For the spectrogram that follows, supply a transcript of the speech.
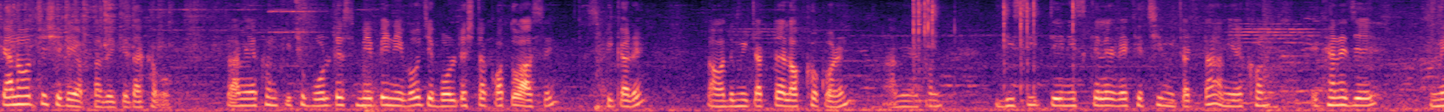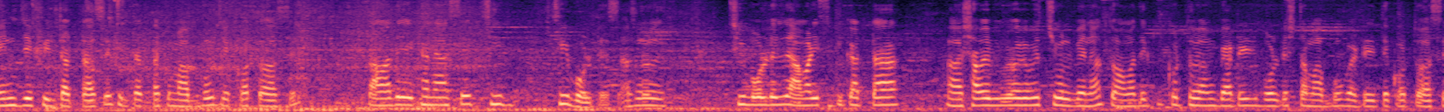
কেন হচ্ছে সেটাই আপনাদেরকে দেখাবো। তো আমি এখন কিছু ভোল্টেজ মেপে নেব যে ভোল্টেজটা কত আছে স্পিকারে তো আমাদের মিটারটা লক্ষ্য করেন। আমি এখন ডিসি টেন স্কেলে রেখেছি মিটারটা। আমি এখন এখানে যে মেন যে ফিল্টারটা আছে ফিল্টারটাকে মাপবো যে কত আছে। তো আমাদের এখানে আছে থ্রি থ্রি ভোল্টেজ আসলে থ্রি ভোল্টেজে আমার স্পিকারটা স্বাভাবিকভাবে চলবে না। তো আমাদের কি করতে হবে? আমি ব্যাটারির ভোল্টেজটা মাপবো। ব্যাটারিতে কত আছে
